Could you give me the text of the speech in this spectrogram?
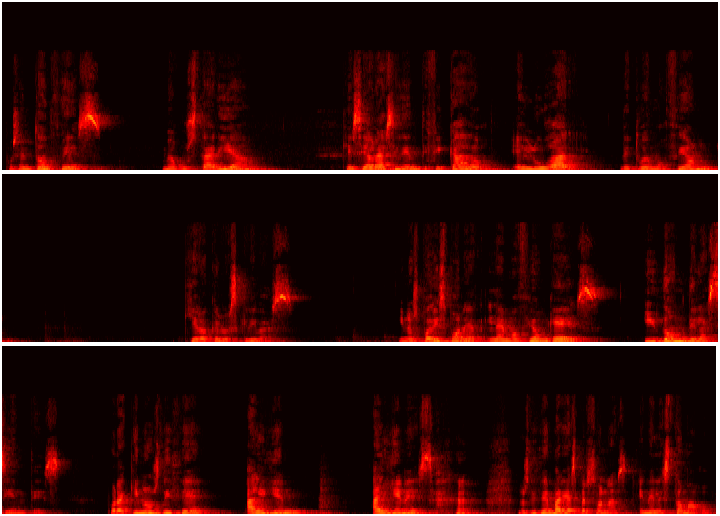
Pues entonces me gustaría que si ahora has identificado el lugar de tu emoción, quiero que lo escribas y nos podéis poner la emoción que es y dónde la sientes. Por aquí nos dice alguien, alguien es, nos dicen varias personas, en el estómago.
